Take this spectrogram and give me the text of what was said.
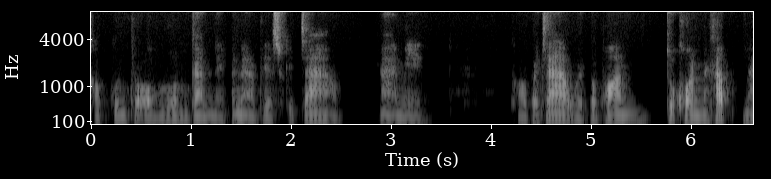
ขอบคุณพระองค์ร่วมกันในพระนามพระเยซูคริสต์เจ้า อาเมน ขอพระเจ้าอวยพรทุกคนนะครับใน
